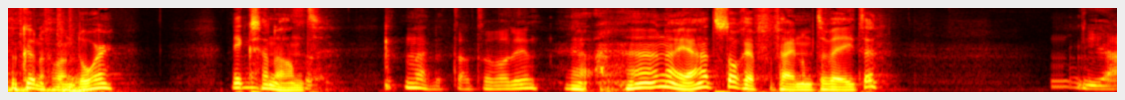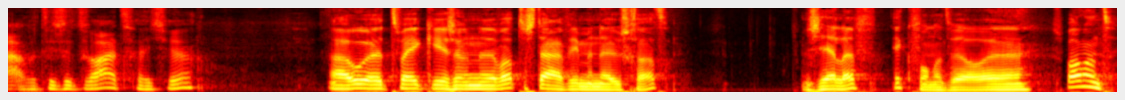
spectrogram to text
We kunnen gewoon door. Niks aan de hand. Nou, dat had er wel in. Ja. Eh, nou ja, het is toch even fijn om te weten. Ja, wat is het waard, weet je? Nou, eh, twee keer zo'n eh, wattenstaaf in mijn neus gehad. Zelf, ik vond het wel eh, spannend.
